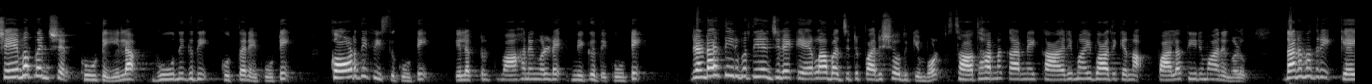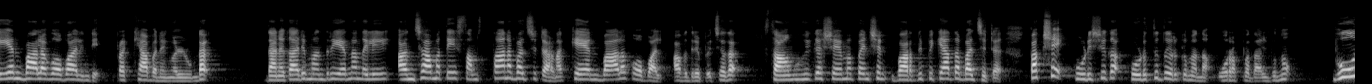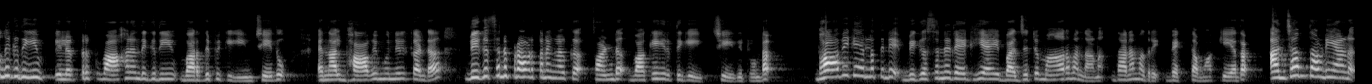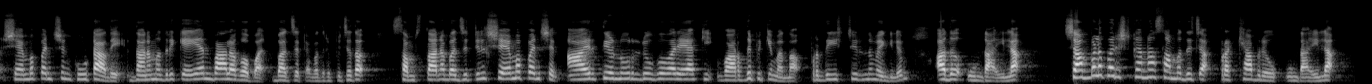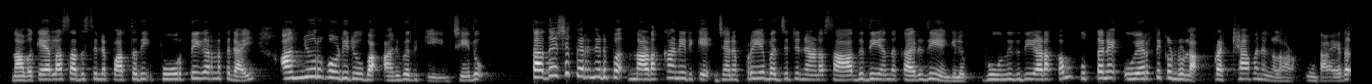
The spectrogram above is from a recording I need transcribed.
ക്ഷേമ പെൻഷൻ കൂട്ടിയില്ല ഭൂനികുതി കുത്തനെ കൂട്ടി കോടതി ഫീസ് കൂട്ടി ഇലക്ട്രിക് വാഹനങ്ങളുടെ നികുതി കൂട്ടി. രണ്ടായിരത്തി ഇരുപത്തിയഞ്ചിലെ കേരള ബജറ്റ് പരിശോധിക്കുമ്പോൾ സാധാരണക്കാരനെ കാര്യമായി ബാധിക്കുന്ന പല തീരുമാനങ്ങളും ധനമന്ത്രി കെ എൻ ബാലഗോപാലിന്റെ പ്രഖ്യാപനങ്ങളിലുണ്ട്. ധനകാര്യമന്ത്രി എന്ന നിലയിൽ അഞ്ചാമത്തെ സംസ്ഥാന ബജറ്റാണ് കെ എൻ ബാലഗോപാൽ അവതരിപ്പിച്ചത്. സാമൂഹിക ക്ഷേമ പെൻഷൻ വർദ്ധിപ്പിക്കാത്ത ബജറ്റ് പക്ഷേ കുടിശ്ശിക കൊടുത്തു തീർക്കുമെന്ന് ഉറപ്പു നൽകുന്നു. ഭൂനികുതിയും ഇലക്ട്രിക് വാഹന നികുതിയും വർദ്ധിപ്പിക്കുകയും ചെയ്തു. എന്നാൽ ഭാവി മുന്നിൽ കണ്ട് വികസന പ്രവർത്തനങ്ങൾക്ക് ഫണ്ട് വകയിരുത്തുകയും ചെയ്തിട്ടുണ്ട്. ഭാവി കേരളത്തിന്റെ വികസന രേഖയായി ബജറ്റ് മാറുമെന്നാണ് ധനമന്ത്രി വ്യക്തമാക്കിയത്. അഞ്ചാം തവണയാണ് ക്ഷേമ പെൻഷൻ കൂട്ടാതെ ധനമന്ത്രി കെ എൻ ബാലഗോപാൽ ബജറ്റ് അവതരിപ്പിച്ചത്. സംസ്ഥാന ബജറ്റിൽ ക്ഷേമ പെൻഷൻ ആയിരത്തി എണ്ണൂറ് രൂപ വരെയാക്കി വർദ്ധിപ്പിക്കുമെന്ന് പ്രതീക്ഷിച്ചിരുന്നുവെങ്കിലും അത് ഉണ്ടായില്ല. ശമ്പള പരിഷ്കരണം സംബന്ധിച്ച പ്രഖ്യാപനവും ഉണ്ടായില്ല. നവകേരള സദസ്സിന്റെ പദ്ധതി പൂർത്തീകരണത്തിനായി അഞ്ഞൂറ് കോടി രൂപ അനുവദിക്കുകയും ചെയ്തു. തദ്ദേശ തെരഞ്ഞെടുപ്പ് നടക്കാനിരിക്കെ ജനപ്രിയ ബജറ്റിനാണ് സാധ്യതയെന്ന് കരുതിയെങ്കിലും ഭൂനികുതി അടക്കം കുത്തനെ ഉയർത്തിക്കൊണ്ടുള്ള പ്രഖ്യാപനങ്ങളാണ് ഉണ്ടായത്.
